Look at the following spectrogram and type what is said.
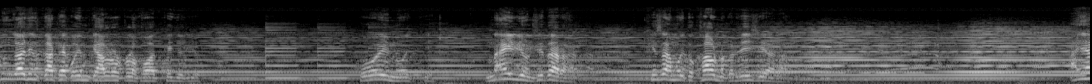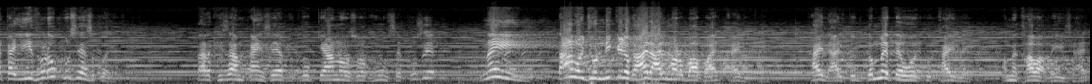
ગંગાજીને કાંઠે કોઈ એમ કે આ રોટલો ખવાત કહી જજો કોઈ નો નાઈ લ્યો સીતારા ખિસ્સામાં હોય તો ખાવ, નકર જય સિયારામ અહીંયા કઈ ઈ થોડું પૂછે છે કોઈ? તારા ખિસ્સામાં કાંઈ છે? તું ક્યાંનો છો? શું છે? પૂછે. નહીં. તાણો જો નીકળ્યો હાલ હાલ મારો બાપ હાલ ખાઈ ખાઈ લે હાલ, તું ગમે તે હોય તું ખાઈ લે. અમે ખાવા બેસી હાલ.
